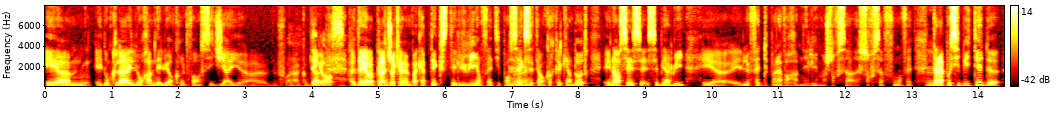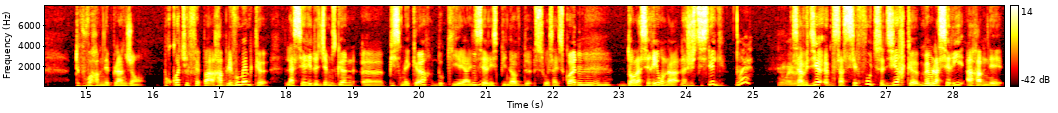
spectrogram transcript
Et, euh, et donc là, ils l'ont ramené lui encore une fois en CGI, euh, voilà, comme. Euh, D'ailleurs, plein de gens qui n'avaient même pas capté que c'était lui, en fait. Ils pensaient que c'était encore quelqu'un d'autre. Et non, c'est- bien lui. Et, euh, et le fait de ne pas l'avoir ramené lui, moi, je trouve ça, je trouve ça fou, en fait. Mm. Tu as la possibilité de, de pouvoir ramener plein de gens. Pourquoi tu le fais pas? Rappelez-vous même que la série de James Gunn, euh, Peacemaker, donc qui est une Mhm. série spin-off de Suicide Squad, Mhm, mhm. dans la série, on a la Justice League. Ouais, Ça ouais. veut dire, ça c'est fou de se dire que même la série a ramené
